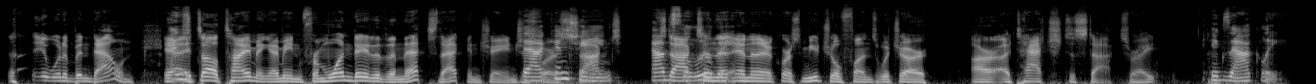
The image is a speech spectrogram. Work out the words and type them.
it would have been down. Yeah, and it's all timing. I mean, from one day to the next, that can change. That can stock, change. Absolutely. Stocks and then, and then, of course, mutual funds, which are are attached to stocks, right? Exactly.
